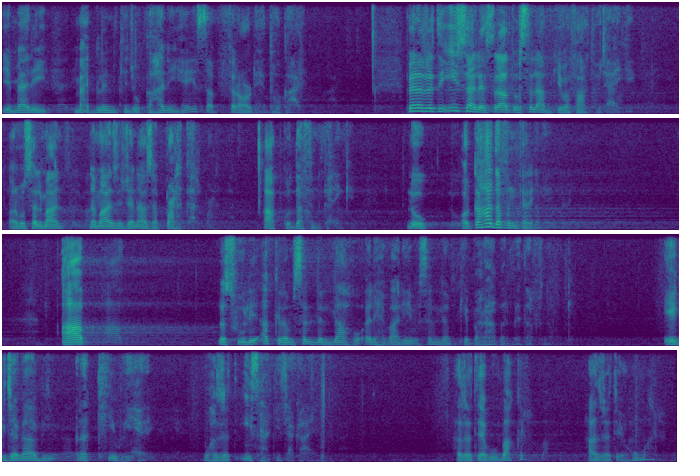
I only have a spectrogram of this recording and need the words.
یہ میری میگلن کی جو کہانی ہے، یہ سب فراڈ ہے، دھوکہ ہے۔ پھر حضرت عیسیٰ علیہ السلام کی وفات ہو جائے گی اور مسلمان نماز جنازہ پڑھ کر آپ کو دفن کریں گے۔ لوگ، اور کہاں دفن کریں گے؟ آپ رسول اکرم صلی اللہ علیہ وآلہ وسلم کے برابر میں دفن ہوں۔ ایک جگہ بھی رکھی ہوئی ہے، وہ حضرت عیسیٰ کی جگہ ہے۔ حضرت ابو بکر، حضرت عمر،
